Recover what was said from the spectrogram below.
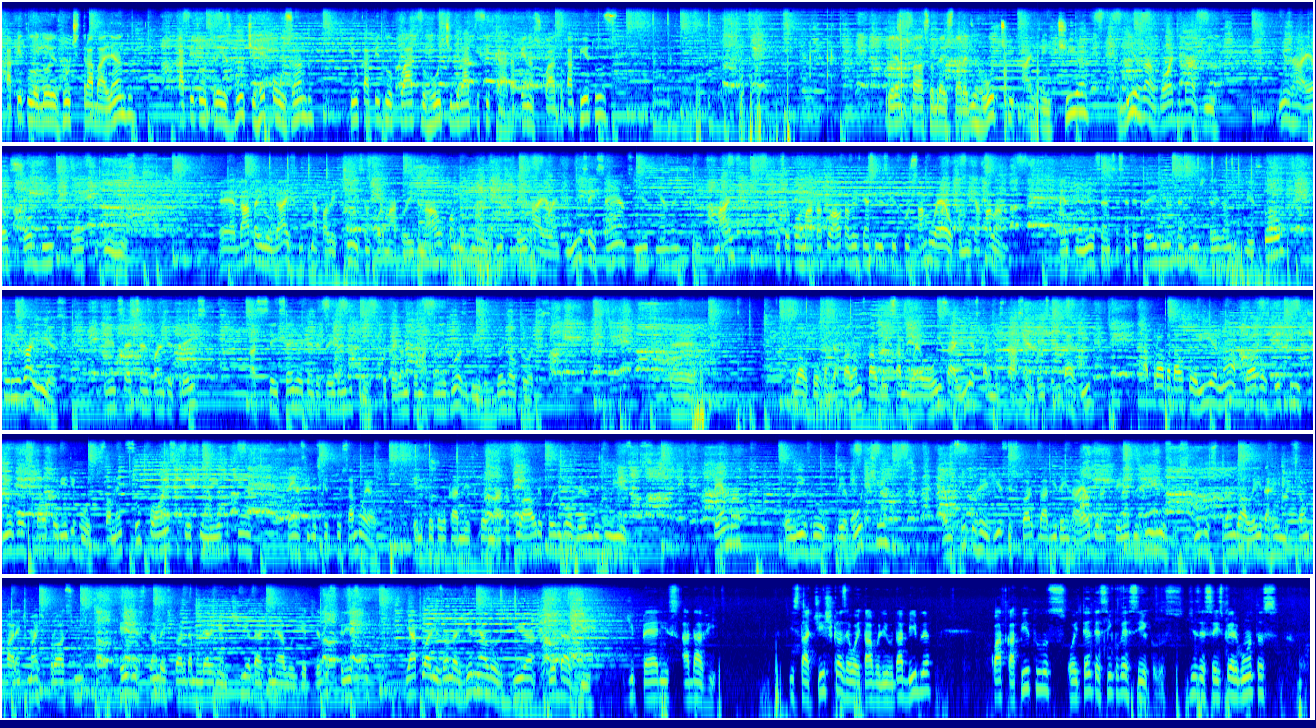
Capítulo 2, Ruth trabalhando capítulo 3, Ruth repousando, e o capítulo 4, Ruth gratificada. Apenas quatro capítulos. Iremos falar sobre a história de Ruth, a gentia, bisavó de Davi, Israel sob os juízes é, data e lugar escrito na Palestina em seu formato original, como De Israel, entre 1600 e 1500 a.C. Mas, no seu formato atual, talvez tenha sido escrito por Samuel, como já falamos, entre 1163 e 1123 a.C. ou por Isaías, entre 743 a 683 a.C. Estou pegando informações de duas Bíblias, de dois autores. É, o autor, como já falamos, talvez Samuel ou Isaías, para mostrar a ascendência de Davi. A prova da autoria não há provas definitivas da autoria de Ruth, somente supõe-se que este livro tinha, tenha sido escrito por Samuel. Ele foi colocado nesse formato atual depois do governo dos juízes. Tema o livro de Ruth é um simples registro histórico da vida em Israel durante o período juízes, ilustrando a lei da remissão do parente mais próximo, registrando a história da mulher gentia da genealogia de Jesus Cristo e atualizando a genealogia de Davi, de Pérez a Davi. Estatísticas é o oitavo livro da Bíblia, quatro capítulos, 85 versículos, 16 perguntas,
